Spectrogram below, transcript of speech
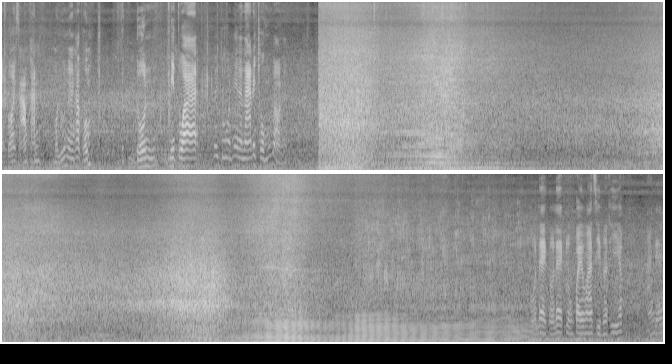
รียบร้อยสามคันมาลุ้นกันครับผม โดนมีตัวได้โดนให้นานาได้ชมหรือเปล่านะตัวแรกตัวแรกลงไปประมาณ10 นาทีครับ หางแดง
